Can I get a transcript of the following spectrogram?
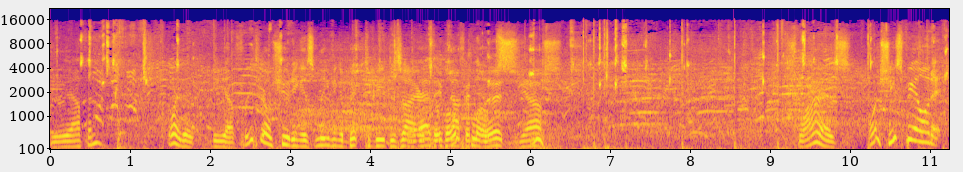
Really often. Boy, the, the uh, free throw shooting is leaving a bit to be desired Yeah, for they've both clubs. yeah. Suarez. Boy, she's feeling it.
